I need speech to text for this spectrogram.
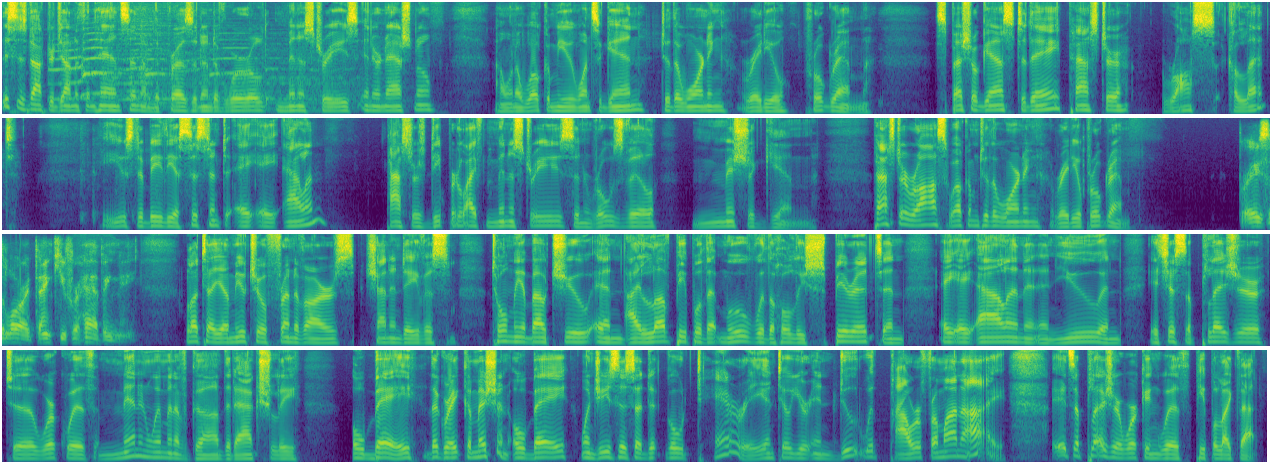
This is Dr. Jonathan Hanson. I'm the president of World Ministries International. I want to welcome you once again to the Warning Radio program. Special guest today, Pastor Ross Collette. He used to be the assistant to A.A. Allen, pastors Deeper Life Ministries in Roseville, Michigan. Pastor Ross, welcome to the Warning Radio program. Praise the Lord. Thank you for having me. Well, I'll tell you, a mutual friend of ours, Shannon Davis, told me about you, and I love people that move with the Holy Spirit and A.A. Allen and, and you, and it's just a pleasure to work with men and women of God that actually obey the Great Commission. Obey when Jesus said, Go tarry until you're endued with power from on high. It's a pleasure working with people like that.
